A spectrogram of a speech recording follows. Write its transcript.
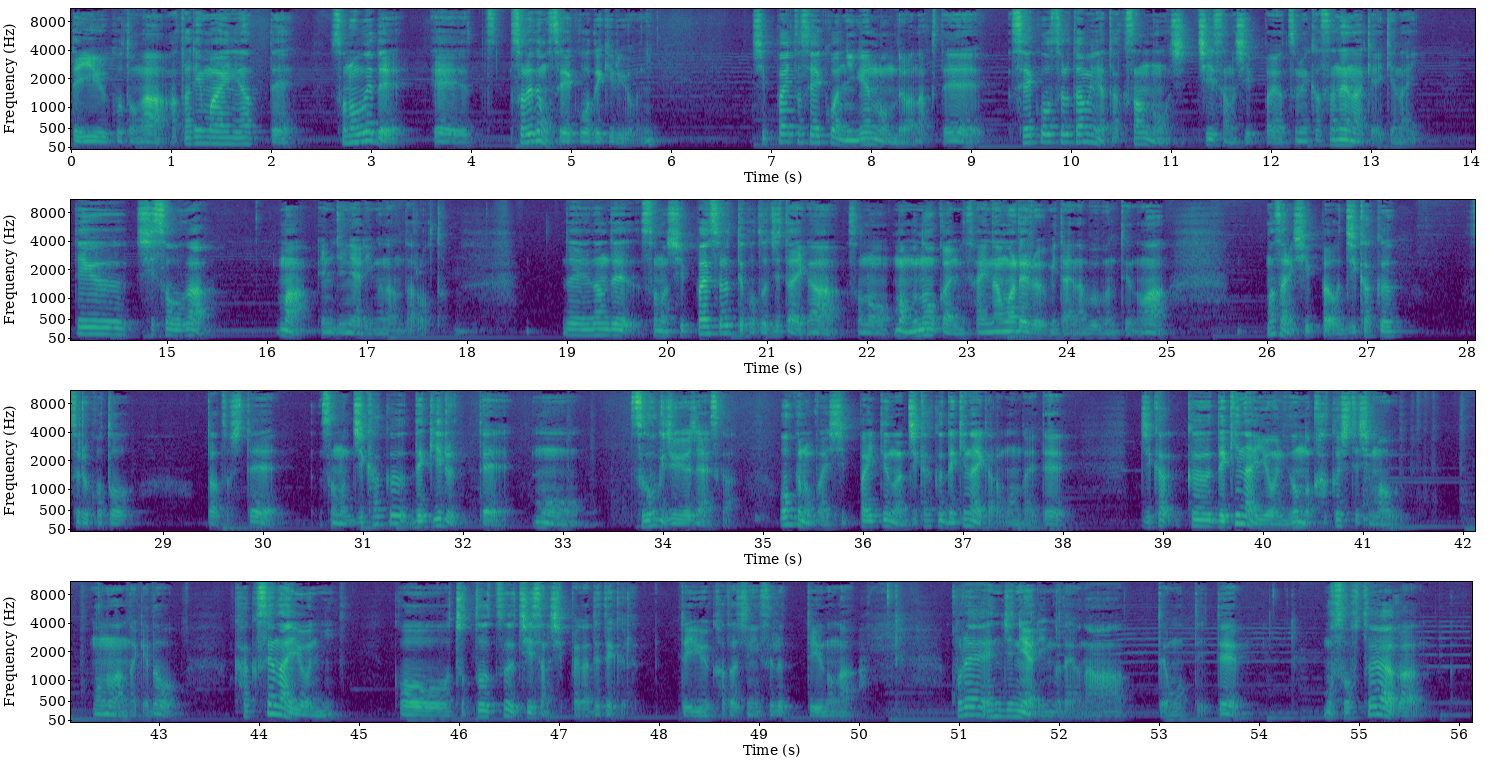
ていうことが当たり前になってその上で、えー、それでも成功できるように失敗と成功は二元論ではなくて成功するためにはたくさんの小さな失敗を積み重ねなきゃいけないっていう思想がまあエンジニアリングなんだろうと。でなんでその失敗するってこと自体がその、まあ、無能感に苛まれるみたいな部分っていうのはまさに失敗を自覚することだとしてその自覚できるってもうすごく重要じゃないですか。多くの場合失敗っていうのは自覚できないから問題で自覚できないようにどんどん隠してしまうものなんだけど隠せないようにこうちょっとずつ小さな失敗が出てくるっていう形にするっていうのがこれエンジニアリングだよなって思っていてもうソフトウェアが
